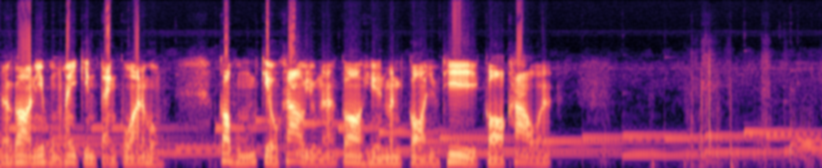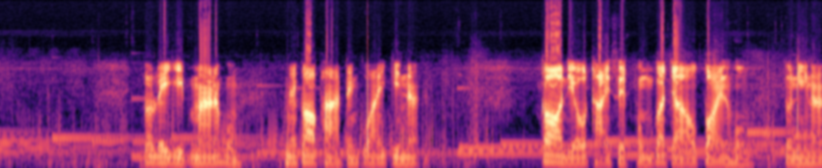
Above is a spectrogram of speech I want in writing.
แล้วก็อันนี้ผมให้กินแตงกวานะผมก็ผมเกี่ยวข้าวอยู่นะ ก็เห็นมันเกาะอยู่ที่กอข้าวฮะ เราเลยหยิบมานะผม แล้วก็ผ่าแตงกวาให้กินนะ ก็เดี๋ยวถ่ายเสร็จผมก็จะเอาปล่อยนะผม ตัวนี้นะ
